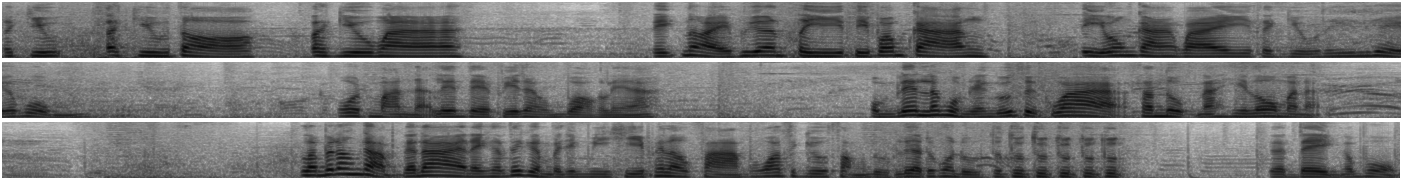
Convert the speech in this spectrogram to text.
สกิลสกิลต่อสกิลมาติ๊กหน่อยเพื่อนตีตีป้อมกลาง ตีป้อมกลางไปสกิลเรื่อยๆครับผมโคตรมันอะเล่นเตฟิสอะผมบอกเลยนะ ผมเล่นแล้วผมยังรู้สึกว่าสนุกนะฮีโร่มันอะเราไม่ต้องกลับก็ได้นะครับถ้าเกิดมันยังมีคีปให้เราฟาร์มเพราะว่าสกิลสองดูดเลือดทุกคนดูตุดตุดตุดตุดตุดเลือดเด้งครับผม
